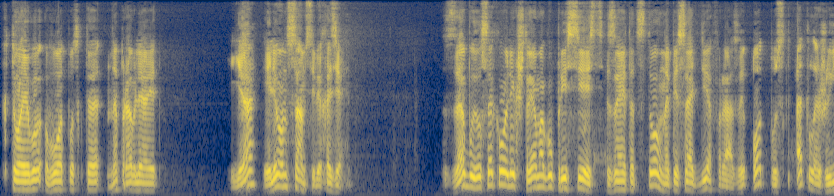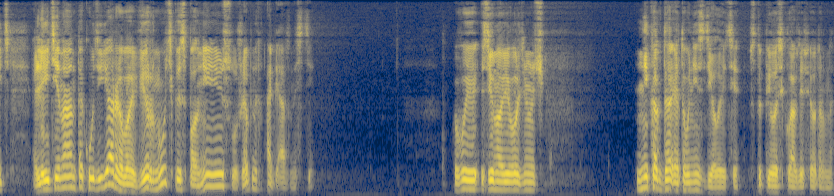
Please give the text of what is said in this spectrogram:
Кто его в отпуск-то направляет? Я или он сам себе хозяин? Забыл Соколик, что я могу присесть за этот стол, написать две фразы «отпуск отложить», лейтенанта Кудеярова вернуть к исполнению служебных обязанностей. Вы, Зиновий Владимирович, никогда этого не сделаете», — вступилась Клавдия Федоровна.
